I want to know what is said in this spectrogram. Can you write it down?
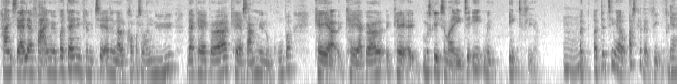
har en særlig erfaring med, hvordan implementerer det, når der kommer så mange nye. Hvad kan jeg gøre? Kan jeg samle nogle grupper? Kan jeg, kan jeg gøre, kan jeg, måske ikke så meget en til en, men en til flere. Mm. Og, og det tænker jeg jo også kan være fint, fordi ja.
